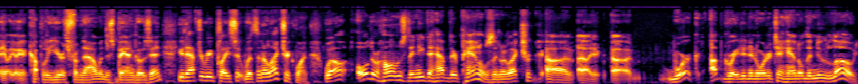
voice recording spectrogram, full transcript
a couple of years from now when this ban goes in, you'd have to replace it with an electric one. Well, older homes, they need to have their panels and electric uh, uh, uh, work upgraded in order to handle the new load.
